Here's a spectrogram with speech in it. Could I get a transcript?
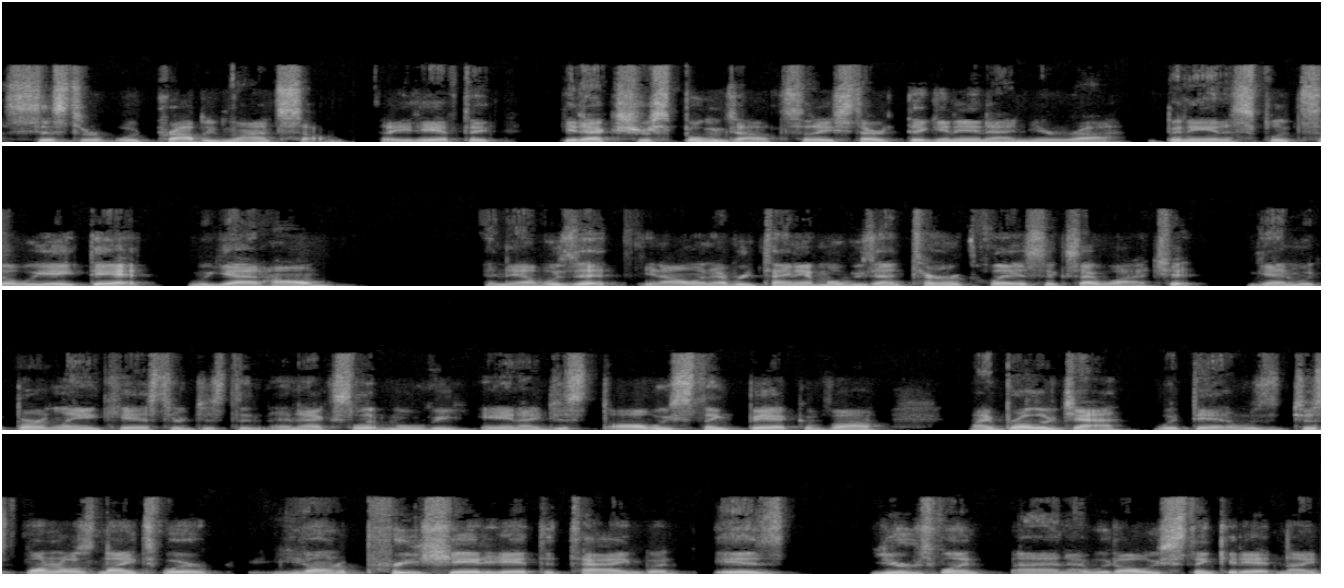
sister would probably want some. So you'd have to get extra spoons out. So they start digging in on your uh, banana split. So we ate that. We got home, and that was it. You know, and every time that movie's on Turner Classics, I watch it again with Burt Lancaster. Just an, an excellent movie, and I just always think back of. Uh, my brother John with that. It was just one of those nights where you don't appreciate it at the time, but as years went on, I would always think of that night.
